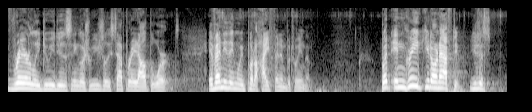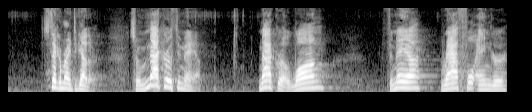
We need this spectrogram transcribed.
rarely do we do this in English. We usually separate out the words. If anything, we put a hyphen in between them. But in Greek, you don't have to. You just stick them right together. So macrothumia. Macro, long. Thumia, wrathful anger,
